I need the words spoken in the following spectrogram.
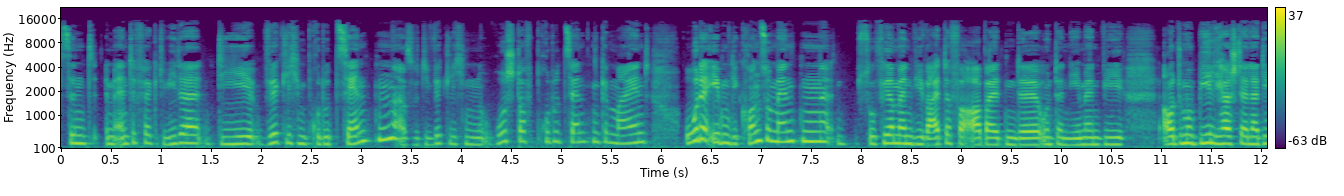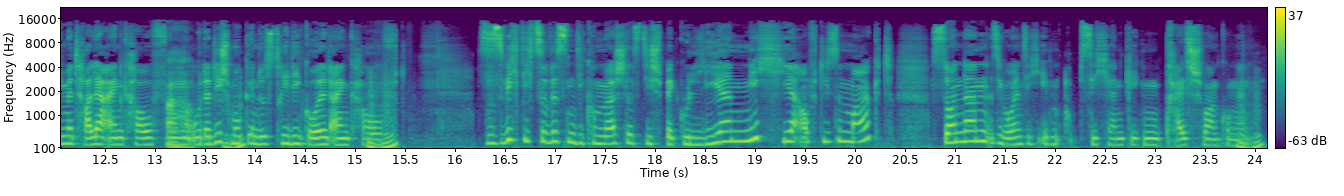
sind im Endeffekt wieder die wirklichen Produzenten, also die wirklichen Rohstoffproduzenten gemeint oder eben die Konsumenten, so Firmen wie weiterverarbeitende Unternehmen wie Automobilhersteller, die Metalle einkaufen Aha. oder die mhm. Schmuckindustrie, die Gold einkauft. Mhm. Es ist wichtig zu wissen, die Commercials, die spekulieren nicht hier auf diesem Markt, sondern sie wollen sich eben absichern gegen Preisschwankungen. Mhm.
